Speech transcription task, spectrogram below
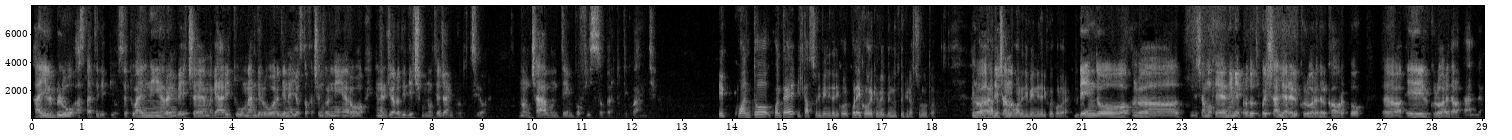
hai il blu aspetti di più, se tu hai il nero invece magari tu mandi l'ordine, io sto facendo il nero e nel giro di 10 minuti è già in produzione. Non c'è un tempo fisso per tutti quanti. E quanto, quant'è il tasso di vendita di colore? Qual è il colore che è venduto di più in assoluto? Allora, la diciamo, percentuale di vendita di quel colore? Vendo, allora, diciamo che nei miei prodotti puoi scegliere il colore del corpo uh, e il colore della pelle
